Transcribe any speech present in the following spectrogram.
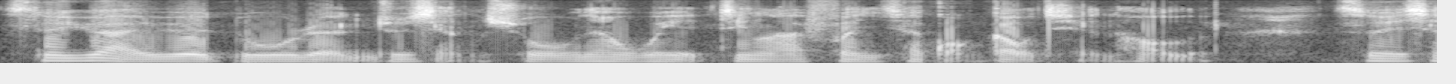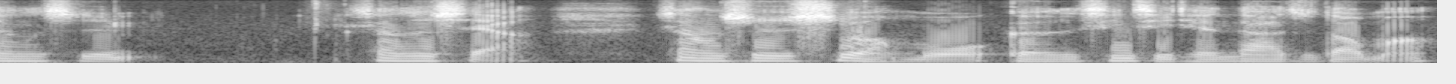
所以越来越多人就想说，那我也进来分一下广告钱好了。所以像是像是谁啊？像是视网膜跟星期天，大家知道吗？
